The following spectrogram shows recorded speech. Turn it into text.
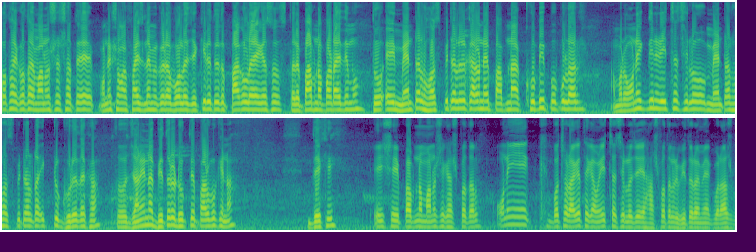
কথায় কথায় মানুষের সাথে অনেক সময় ফাইজলামি করে বলে যে কিরে তুই তো পাগল হয়ে গেছস তোরে পাবনা পাঠাই দিমু। তো এই মেন্টাল হসপিটালের কারণে পাবনা খুবই পপুলার আমার অনেক দিনের ইচ্ছা ছিল মেন্টাল হসপিটালটা একটু ঘুরে দেখা। তো জানি না ভিতরে ঢুকতে পারব কি না দেখি। এই সেই পাবনা মানসিক হাসপাতাল। অনেক বছর আগে থেকে আমার ইচ্ছা ছিল যে এই হাসপাতালের ভিতরে আমি একবার আসব।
